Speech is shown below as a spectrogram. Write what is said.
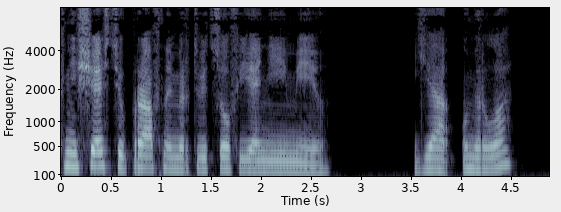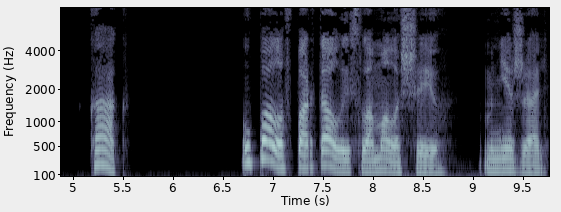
К несчастью, прав на мертвецов я не имею. Я умерла? Как? Упала в портал и сломала шею. Мне жаль.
